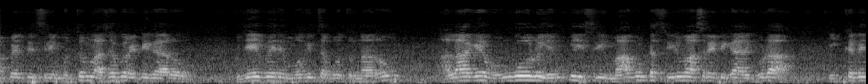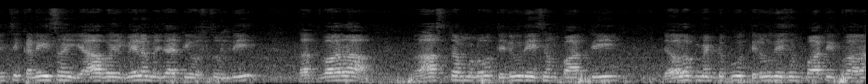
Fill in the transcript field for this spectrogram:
అభ్యర్థి శ్రీ ముత్తుమల అశోకరెడ్డి గారు విజయపేరి మోగించబోతున్నారు. అలాగే ఒంగోలు ఎంపీ శ్రీ మాగుంట శ్రీనివాసరెడ్డి గారికి కూడా ఇక్కడి నుంచి కనీసం యాభై వేల మెజార్టీ వస్తుంది. తద్వారా రాష్ట్రంలో తెలుగుదేశం పార్టీ డెవలప్మెంట్కు తెలుగుదేశం పార్టీ ద్వారా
